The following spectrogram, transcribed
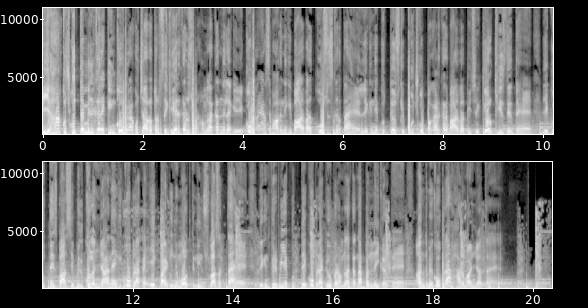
यहाँ कुछ कुत्ते मिलकर एक किंग कोबरा को चारों तरफ़ से घेर कर उस पर हमला करने लगे। कोबरा यहाँ से भागने की बार बार कोशिश करता है, लेकिन ये कुत्ते उसके पूछ को पकड़कर बार बार पीछे की ओर खींच देते हैं। ये कुत्ते इस बात से बिल्कुल अनजान है कि कोबरा का एक बाइट उन्हें मौत की नींद सुला सकता है, लेकिन फिर भी ये कुत्ते कोबरा के ऊपर हमला करना बंद नहीं करते हैं। अंत में कोबरा हार मान जाता है।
